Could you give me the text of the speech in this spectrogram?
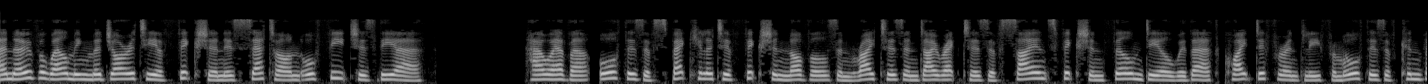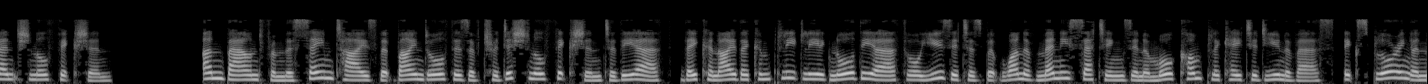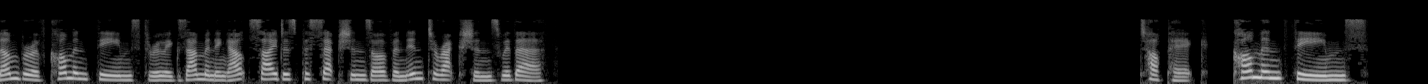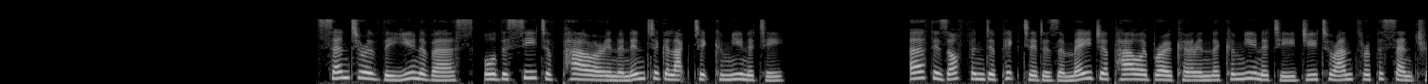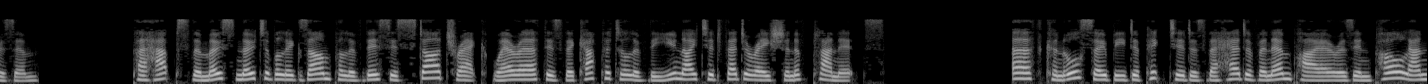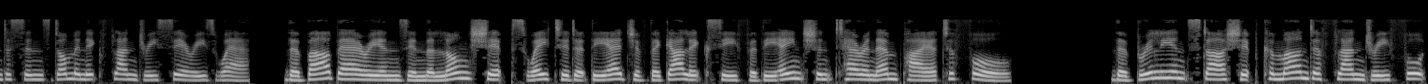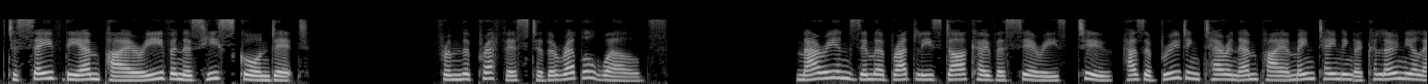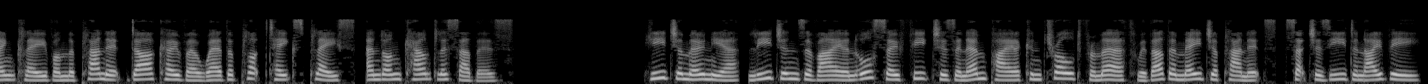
An overwhelming majority of fiction is set on or features the Earth. However, authors of speculative fiction novels and writers and directors of science fiction film deal with Earth quite differently from authors of conventional fiction. Unbound from the same ties that bind authors of traditional fiction to the Earth, they can either completely ignore the Earth or use it as but one of many settings in a more complicated universe, exploring a number of common themes through examining outsiders' perceptions of and interactions with Earth. Common themes center of the universe, or the seat of power in an intergalactic community. Earth is often depicted as a major power broker in the community due to anthropocentrism. Perhaps the most notable example of this is Star Trek where Earth is the capital of the United Federation of Planets. Earth can also be depicted as the head of an empire as in Poul Anderson's Dominic Flandry series where the barbarians in the long ships waited at the edge of the galaxy for the ancient Terran Empire to fall. The brilliant starship commander Flandry fought to save the Empire even as he scorned it. From the preface to the Rebel Worlds Marion Zimmer Bradley's Darkover series, too, has a brooding Terran empire maintaining a colonial enclave on the planet Darkover where the plot takes place, and on countless others. Hegemonia, Legions of Iron also features an empire controlled from Earth with other major planets, such as Eden IV,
